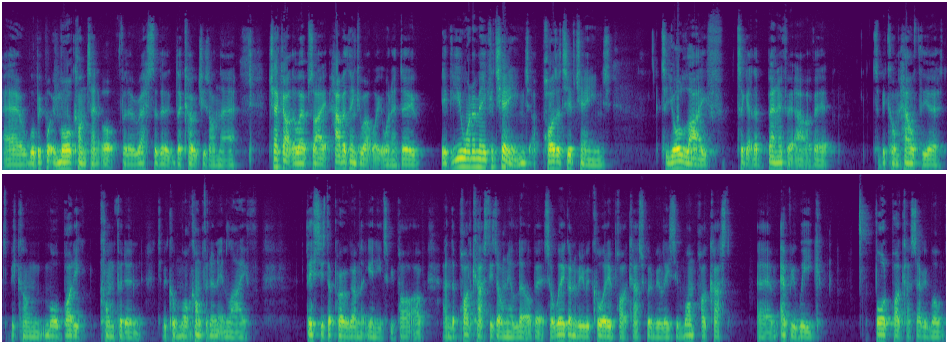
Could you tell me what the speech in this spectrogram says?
Uh, we'll be putting more content up for the rest of the, the coaches on there. Check out the website. Have a think about what you want to do. If you want to make a change, a positive change to your life to get the benefit out of it, to become healthier, to become more body confident, to become more confident in life, this is the program that you need to be part of. And the podcast is only a little bit. So we're going to be recording podcasts. We're going to be releasing one podcast um, every week, four podcasts every month.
